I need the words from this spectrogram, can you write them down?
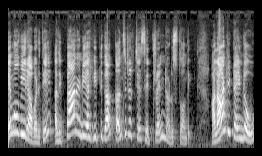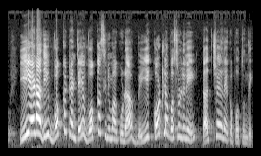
ఏ మూవీ రాబడితే అది పాన్ ఇండియా హిట్గా కన్సిడర్ చేసే ట్రెండ్ నడుస్తోంది. అలాంటి టైంలో ఈ ఏడాది ఒక్కటంటే ఒక్క సినిమా కూడా వెయ్యి కోట్ల వసూళ్ళని టచ్ చేయలేకపోతుంది.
